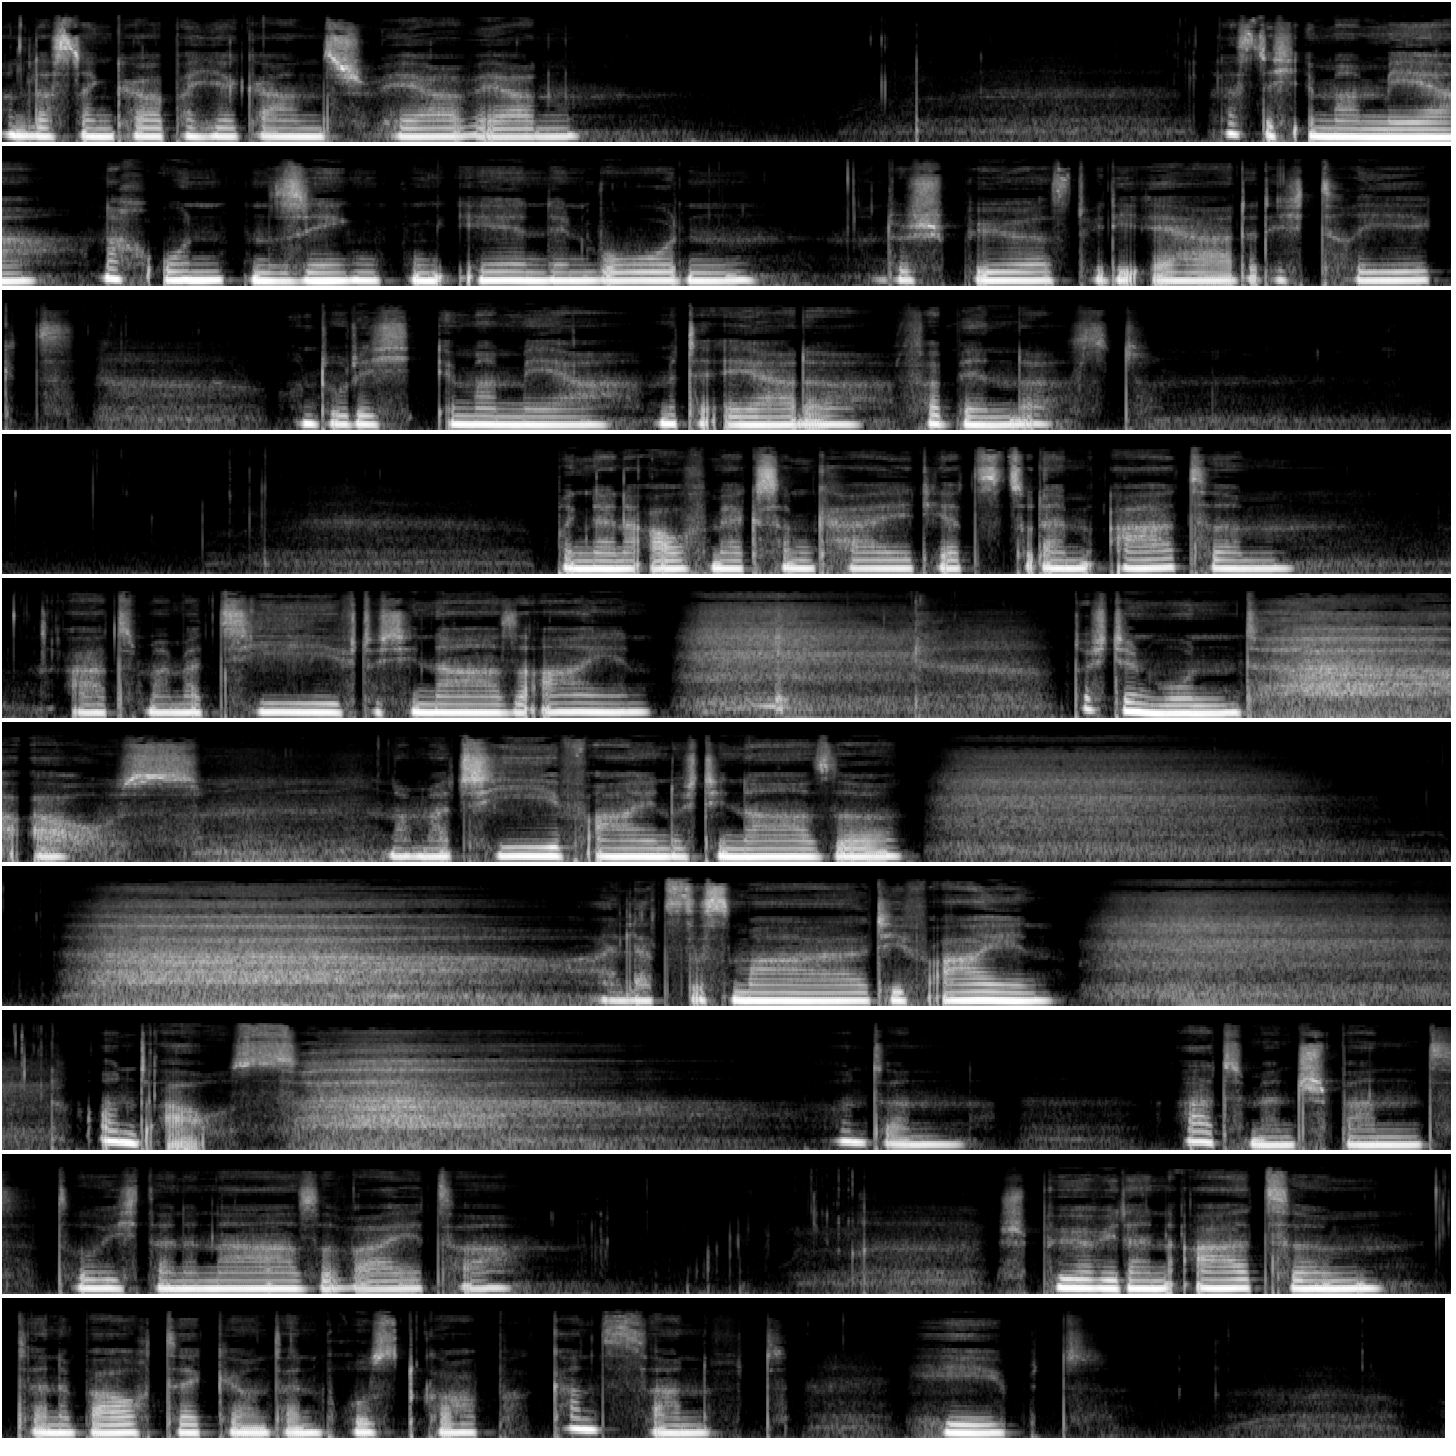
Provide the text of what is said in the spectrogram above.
Und lass deinen Körper hier ganz schwer werden. Lass dich immer mehr nach unten sinken in den Boden. Und du spürst, wie die Erde dich trägt und du dich immer mehr mit der Erde verbindest. Bring deine Aufmerksamkeit jetzt zu deinem Atem. Atme einmal tief durch die Nase ein, durch den Mund aus. Nochmal tief ein durch die Nase. Ein letztes Mal tief ein und aus. Und dann atme entspannt durch deine Nase weiter. Spür, wie dein Atem deine Bauchdecke und dein Brustkorb ganz sanft hebt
